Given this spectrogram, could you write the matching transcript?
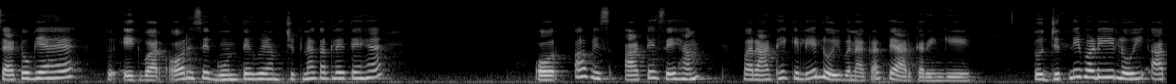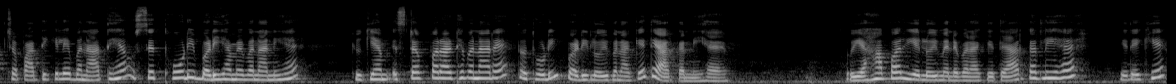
सेट हो गया है। तो एक बार और इसे गूंदते हुए हम चिकना कर लेते हैं। और अब इस आटे से हम पराठे के लिए लोई बनाकर तैयार करेंगे। तो जितनी बड़ी लोई आप चपाती के लिए बनाते हैं, उससे थोड़ी बड़ी हमें बनानी है, क्योंकि हम स्टफ़ पराठे बना रहे हैं तो थोड़ी बड़ी लोई बना के तैयार करनी है। तो यहाँ पर ये लोई मैंने बना के तैयार कर ली है, ये देखिए।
